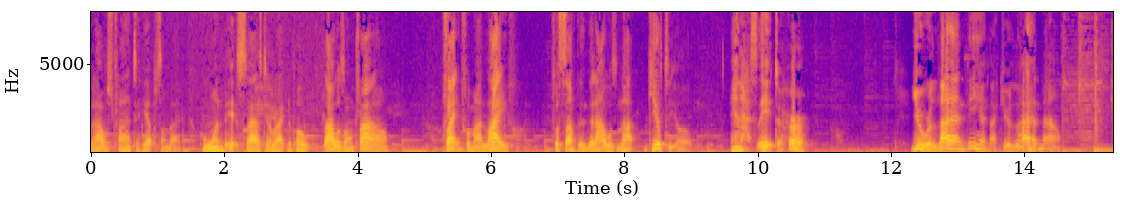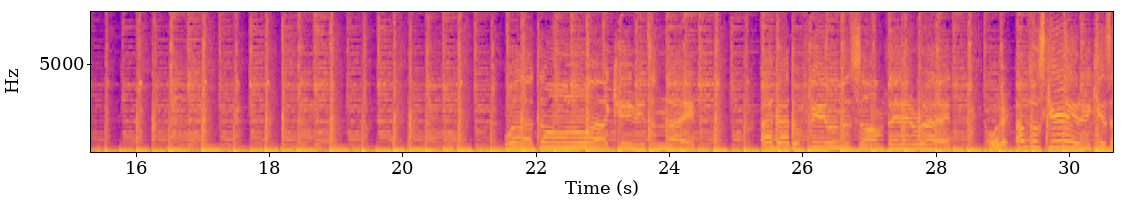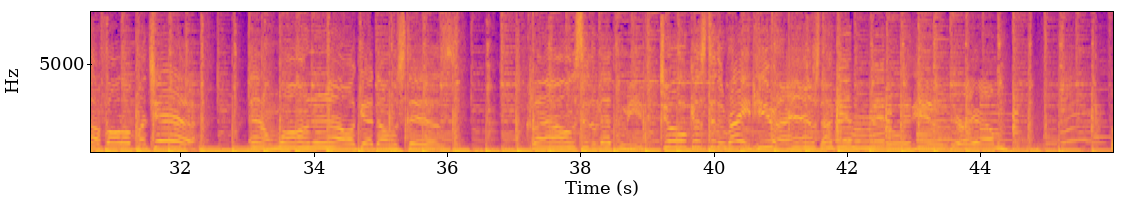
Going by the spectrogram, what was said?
but I was trying to help somebody who wanted to exercise their right to vote. I was on trial fighting for my life for something that I was not guilty of. And I said to her, You were lying then like you're lying now.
